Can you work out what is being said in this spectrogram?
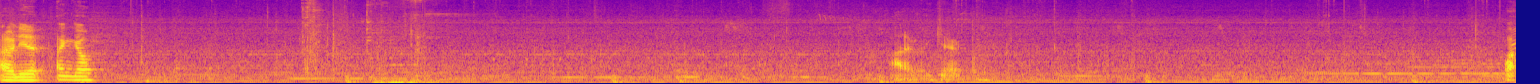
I don't need it. I can go. I don't really care. What?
